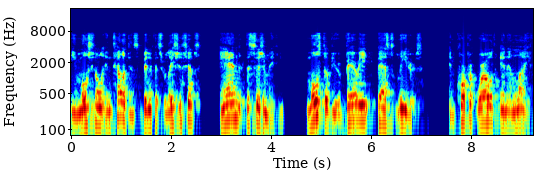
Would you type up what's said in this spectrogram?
emotional intelligence benefits relationships and decision making. Most of your very best leaders in corporate world and in life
